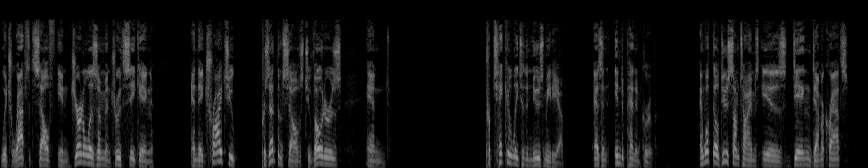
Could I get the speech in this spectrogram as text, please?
which wraps itself in journalism and truth seeking, and they try to present themselves to voters and particularly to the news media as an independent group. And what they'll do sometimes is ding Democrats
